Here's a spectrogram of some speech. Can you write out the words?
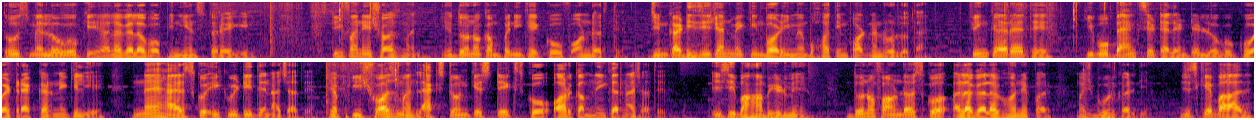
तो उसमें लोगों के अलग अलग ओपिनियंस तो रहेगी। स्टीफन ए शॉजमन ये दोनों कंपनी के को फाउंडर थे, जिनका डिसीज़न मेकिंग बॉडी में बहुत इंपॉर्टेंट रोल होता है। फिंग कह रहे थे कि वो बैंक से टैलेंटेड लोगों को अट्रैक्ट करने के लिए नए हायर्स को इक्विटी देना चाहते, जबकि शॉजमन लैकस्टोन के स्टेक्स को और कम नहीं करना चाहते थे। इसी बहा भीड़ में दोनों फाउंडर्स को अलग अलग होने पर मजबूर कर दिया, जिसके बाद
